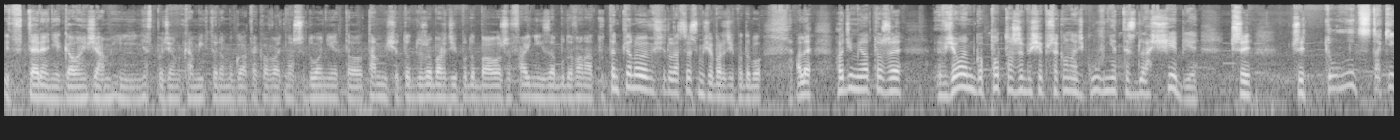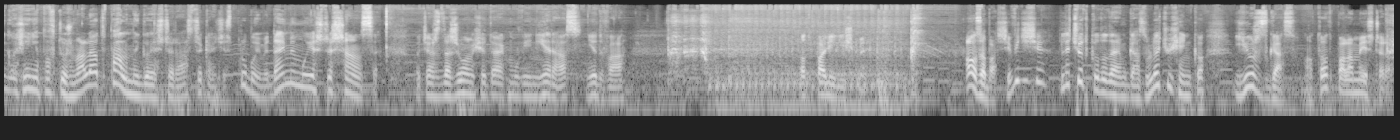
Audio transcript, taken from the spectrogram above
e, w terenie gałęziami i niespodziankami, które mogły atakować nasze dłonie, to tam mi się to dużo bardziej podobało, że fajniej zabudowana. Tu ten pionowy wyświetlacz też mi się bardziej podobał, ale chodzi mi o to, że wziąłem go po to, żeby się przekonać głównie też dla siebie, czy, czy tu nic takiego się nie powtórzy. No ale odpalmy go jeszcze raz, czekajcie, spróbujmy, dajmy mu jeszcze szansę. Chociaż zdarzyło mi się to, jak mówię, nie raz, nie dwa. Odpaliliśmy. O, zobaczcie, widzicie? Leciutko dodałem gazu, leciusieńko i już zgasł. No to odpalamy jeszcze raz.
